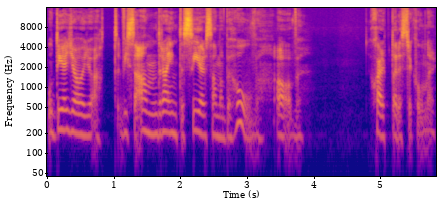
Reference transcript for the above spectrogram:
Och det gör ju att vissa andra inte ser samma behov av skärpta restriktioner.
